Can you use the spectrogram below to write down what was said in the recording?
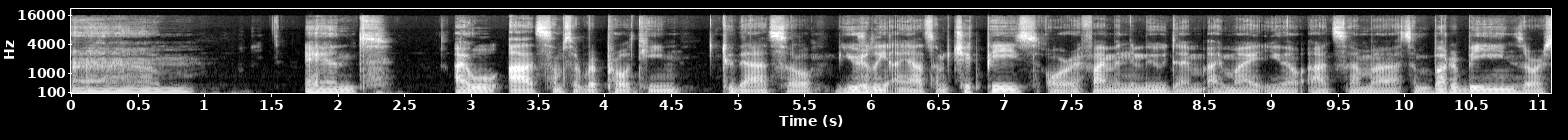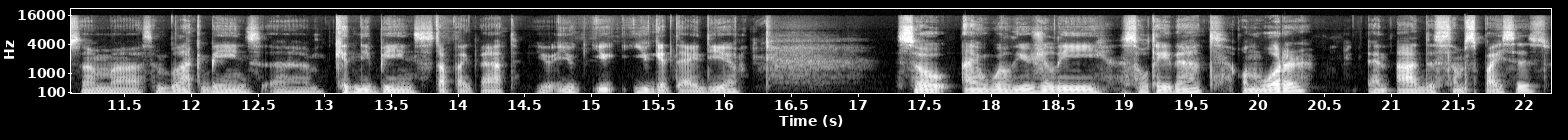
Um, and i will add some sort of protein to that. So usually i add some chickpeas or if i'm in the mood I'm, i might you know add some uh, some butter beans or some uh, some black beans um, kidney beans stuff like that. You, you you you get the idea. So i will usually saute that on water and add some spices,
